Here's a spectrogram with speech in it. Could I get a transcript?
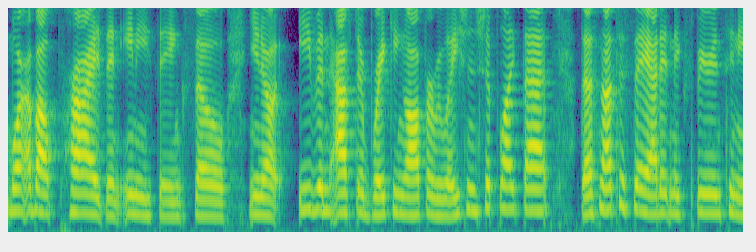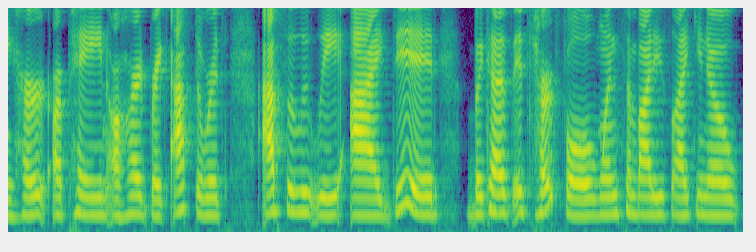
more about pride than anything. So, you know, even after breaking off a relationship like that, that's not to say I didn't experience any hurt or pain or heartbreak afterwards. Absolutely, I did because it's hurtful when somebody's like, you know,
